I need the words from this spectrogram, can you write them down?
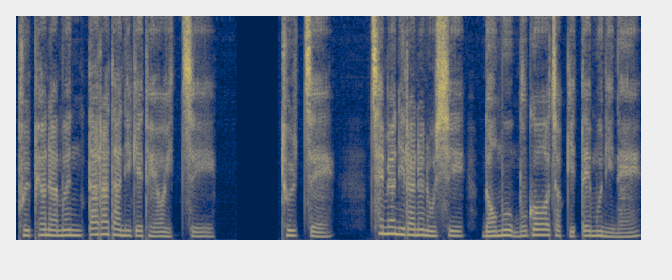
불편함은 따라다니게 되어 있지. 둘째, 체면이라는 옷이 너무 무거워졌기 때문이네.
